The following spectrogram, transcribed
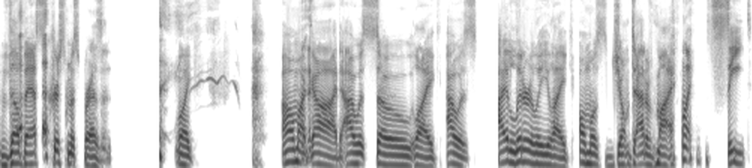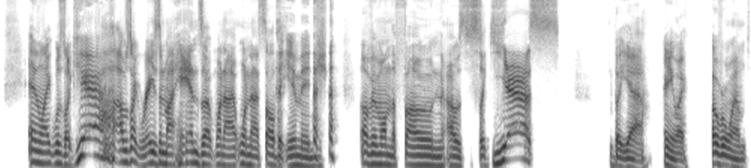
the best Christmas present. Like oh my god, I was so like I was I literally like almost jumped out of my like seat and like was like, "Yeah." I was like raising my hands up when I when I saw the image of him on the phone. I was just like, "Yes." But yeah, anyway, overwhelmed.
